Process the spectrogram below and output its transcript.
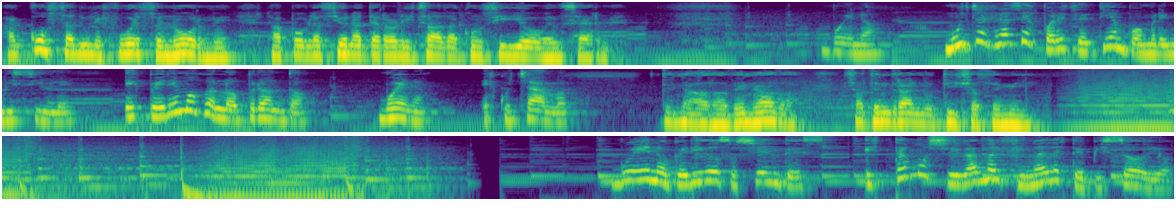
a costa de un esfuerzo enorme, la población aterrorizada consiguió vencerme. Bueno, muchas gracias por este tiempo, hombre invisible. Esperemos verlo pronto. Bueno, escucharlo. De nada, de nada. Ya tendrán noticias de mí. Bueno, queridos oyentes, estamos llegando al final de este episodio.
